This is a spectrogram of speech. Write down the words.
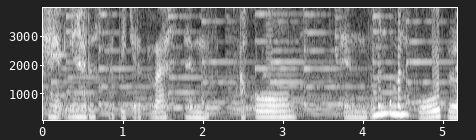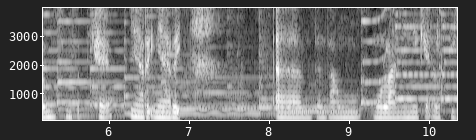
kayaknya harus berpikir keras dan aku dan teman-temanku belum sempet kayak nyari-nyari um, tentang Mulan ini kayak lebih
